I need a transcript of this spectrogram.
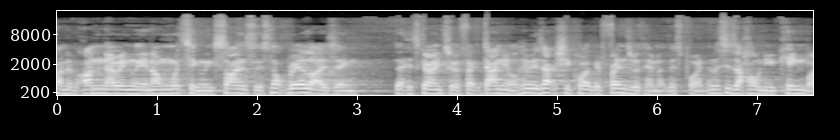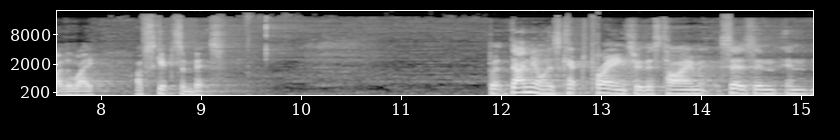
kind of unknowingly and unwittingly signs this, not realizing that it's going to affect Daniel, who is actually quite good friends with him at this point. And this is a whole new king, by the way. I've skipped some bits. But Daniel has kept praying through this time. It says in, in,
